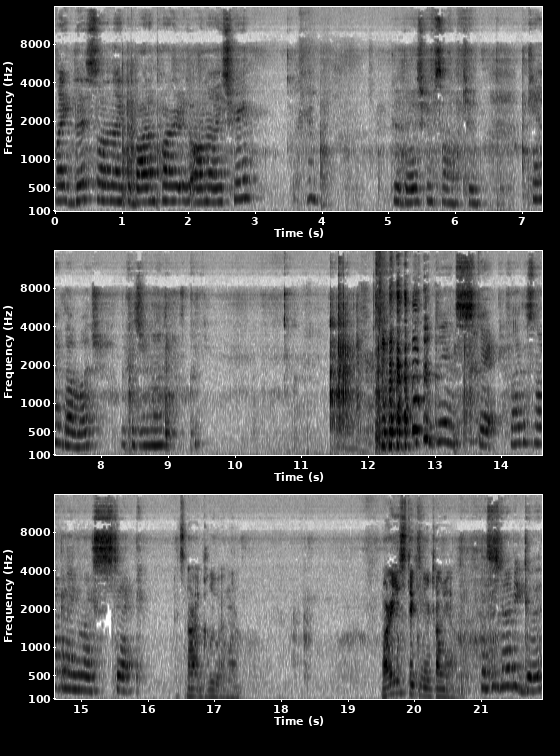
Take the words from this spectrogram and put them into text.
Like this, so then like the bottom part is on the ice cream. Good, the ice cream's soft too. Can't have that much because you're not It didn't even stick. I feel like it's not gonna even like stick. it's not glue, Emma. Why are you sticking your tongue out? This is gonna be good,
